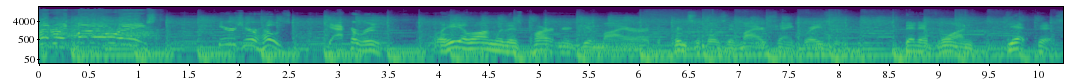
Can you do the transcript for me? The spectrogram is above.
500 mile race. Here's your host, Jack Arute. Well, he, along with his partner, Jim Meyer, are the principals at Meyershank Racing that have won, get this,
